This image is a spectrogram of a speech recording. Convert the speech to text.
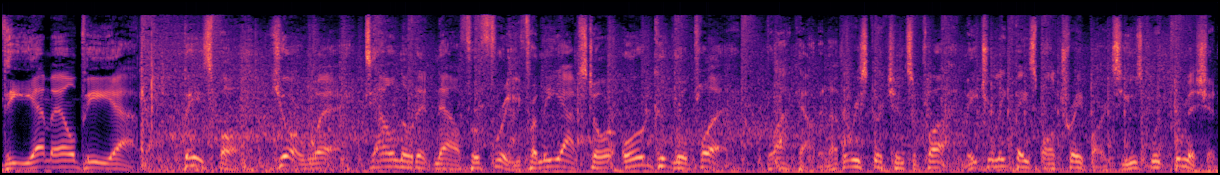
The MLB app. Baseball your way. Download it now for free from the App Store or Google Play. Blackout and other restrictions apply. Major League Baseball trademarks used with permission.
